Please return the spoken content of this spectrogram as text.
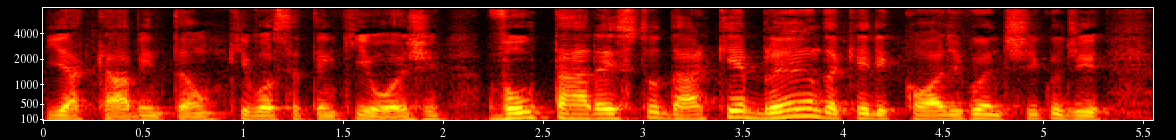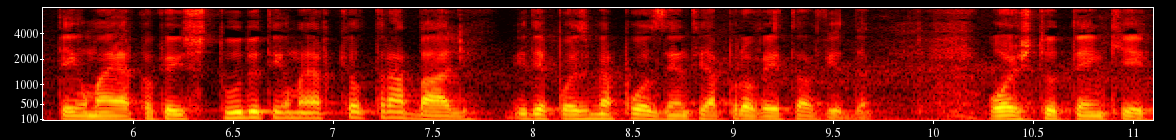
e acaba então que você tem que hoje voltar a estudar, quebrando aquele código antigo de tem uma época que eu estudo e tem uma época que eu trabalho e depois me aposento e aproveito a vida. Hoje tu tem que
